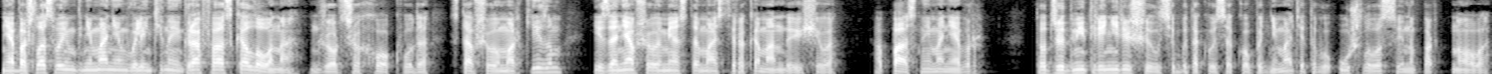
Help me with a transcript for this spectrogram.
не обошла своим вниманием Валентина и графа Аскалона, Джорджа Хоквуда, ставшего маркизом и занявшего место мастера-командующего. Опасный маневр. Тот же Дмитрий не решился бы так высоко поднимать этого ушлого сына портного.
